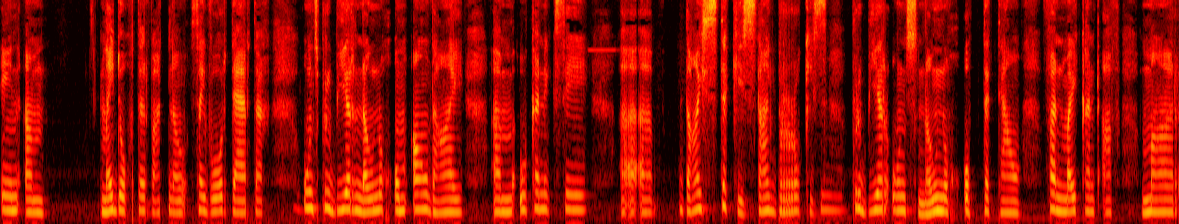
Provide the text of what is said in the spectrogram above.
en um my dogter wat nou sy word 30 ons probeer nou nog om al daai um hoe kan ek sê uh uh daai stukkies, daai brokkies mm. probeer ons nou nog op te tel van my kant af, maar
